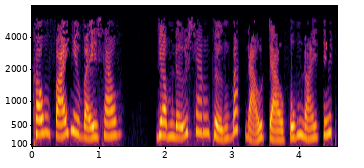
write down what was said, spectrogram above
Không phải như vậy sao? Dòng nữ sang thượng bắt đảo trào phúng nói tiếp.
